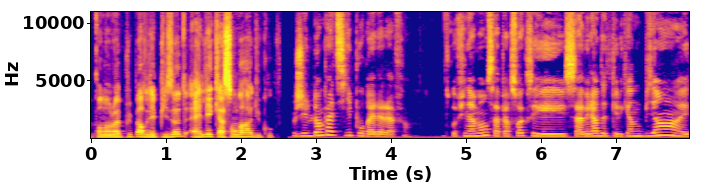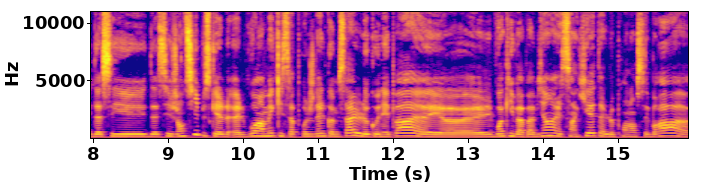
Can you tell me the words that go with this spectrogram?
pendant la plupart de l'épisode, elle est Cassandra du coup. J'ai eu de l'empathie pour elle à la fin. Parce que finalement, on s'aperçoit que ça avait l'air d'être quelqu'un de bien et d'assez, gentil, puisqu'elle elle voit un mec qui s'approche d'elle comme ça, elle le connaît pas, et euh, elle voit qu'il va pas bien, elle s'inquiète, elle le prend dans ses bras, euh,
